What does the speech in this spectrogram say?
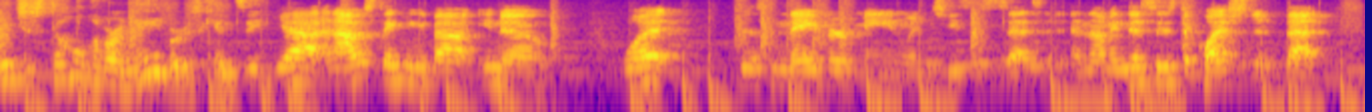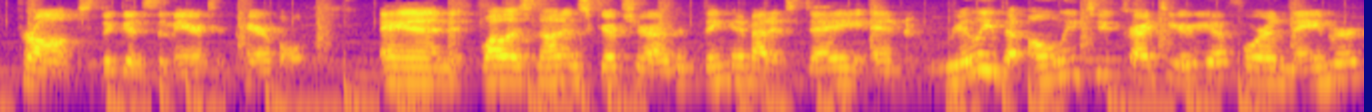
we just don't love our neighbors, Kinsey. Yeah, and I was thinking about, you know, what does neighbor mean when Jesus says it? And I mean, this is the question that prompts the Good Samaritan parable. And while it's not in scripture, I've been thinking about it today, and really the only two criteria for a neighbor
